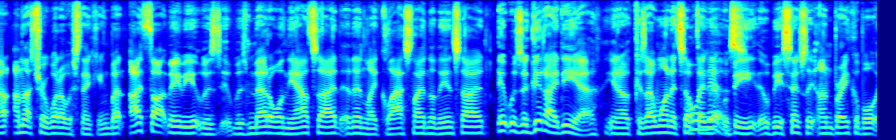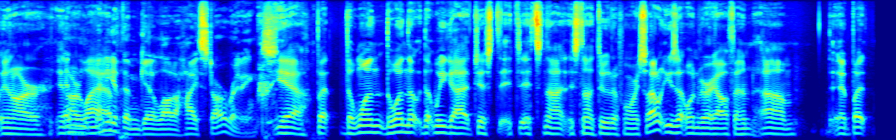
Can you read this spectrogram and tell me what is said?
I'm not sure what I was thinking, but I thought maybe it was it was metal on the outside and then like glass lined on the inside. It was a good idea, you know, because I wanted something it that would be that would be essentially unbreakable in our in and our lab. many of them get a lot of high star ratings. Yeah, but the one the one that, that we got just it's it's not it's not doing it for me. So I don't use that one very often. Um, uh, but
